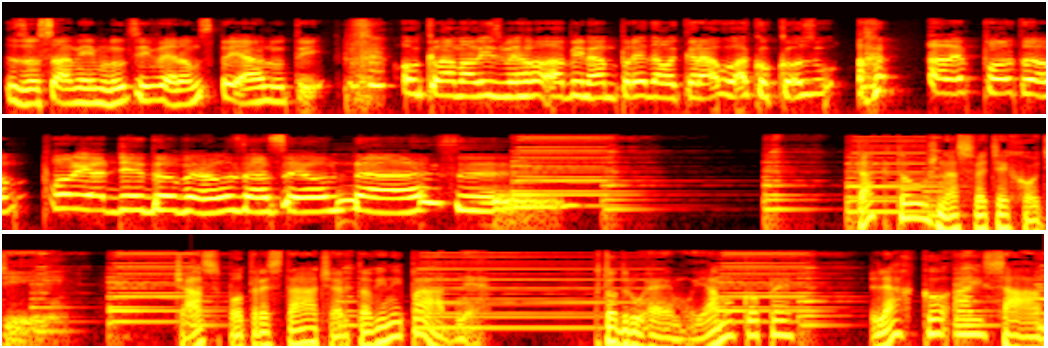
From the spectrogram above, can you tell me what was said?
so samým Luciferom spriahnutý. Oklamali sme ho, aby nám predal kravu ako kozu, ale potom poriadne dobehol zase o nás. Tak to už na svete chodí. Čas potrestá čertoviny pádne. Kto druhému jamu kope, ľahko aj sám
